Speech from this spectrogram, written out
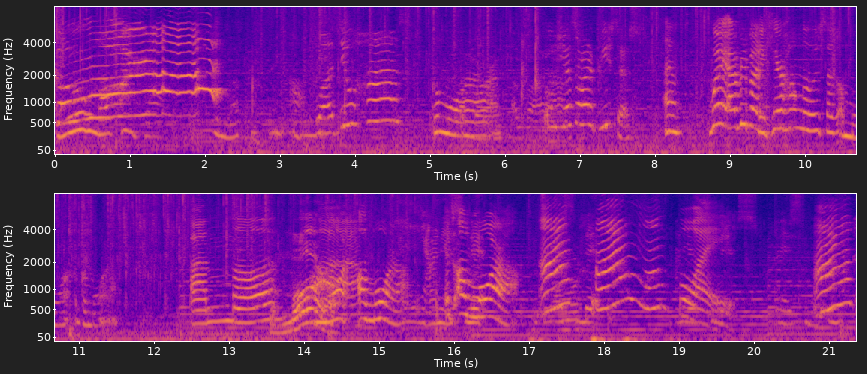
Gamora! Oh, What do you have? Gamora. Oh, she has a lot of pieces. And wait, everybody, hear how Lily says Amora. Gamora. Amor. More. Amora. It's Amora. I'm, I want boys. I don't have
